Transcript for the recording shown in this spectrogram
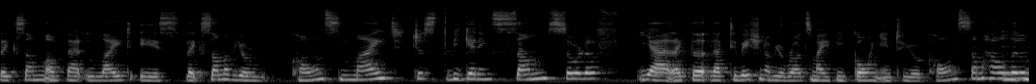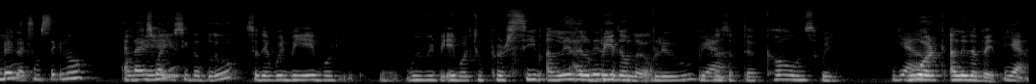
like some of that light is like some of your cones might just be getting some sort of yeah like the, the activation of your rods might be going into your cones somehow a little bit like some signal and that's why you see the blue so they will be able we will be able to perceive a little, little bit, bit of blue. blue, because Yeah. of the cones will yeah work a little bit yeah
